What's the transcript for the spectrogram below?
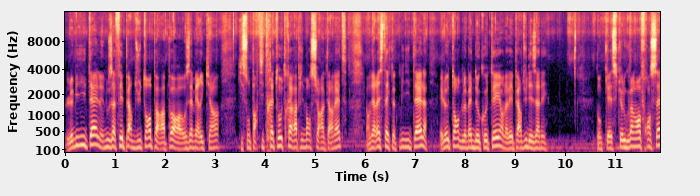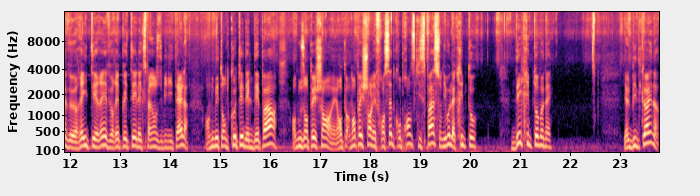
Le Minitel nous a fait perdre du temps par rapport aux Américains qui sont partis très tôt, très rapidement sur Internet. Et on est resté avec notre Minitel et le temps de le mettre de côté, on avait perdu des années. Donc est-ce que le gouvernement français veut réitérer, veut répéter l'expérience du Minitel en nous mettant de côté dès le départ, en nous empêchant et en empêchant les Français de comprendre ce qui se passe au niveau de la crypto, des crypto-monnaies? Il y a le Bitcoin,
